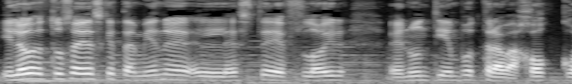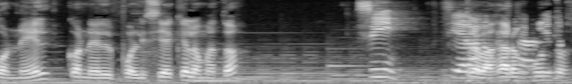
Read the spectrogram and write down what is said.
y luego tú sabes que también el, este Floyd en un tiempo trabajó con él, con el policía que lo mató. Sí, sí, era trabajaron juntos.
